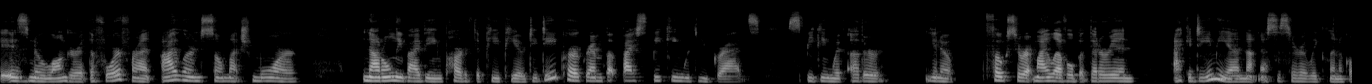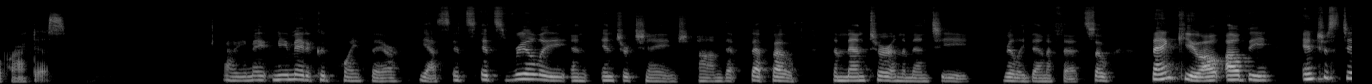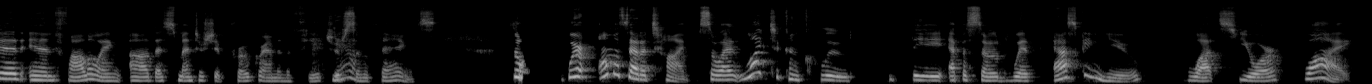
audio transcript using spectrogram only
is no longer at the forefront. I learned so much more, not only by being part of the PPOTD program, but by speaking with new grads, speaking with other, you know, folks who are at my level, but that are in academia, not necessarily clinical practice. Oh, you made you made a good point there. Yes, it's it's really an interchange um, that that both the mentor and the mentee really benefit. So, thank you. I'll I'll be interested in following uh, this mentorship program in the future. Yeah. So, thanks. So, we're almost out of time. So, I'd like to conclude the episode with asking you, what's your why?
